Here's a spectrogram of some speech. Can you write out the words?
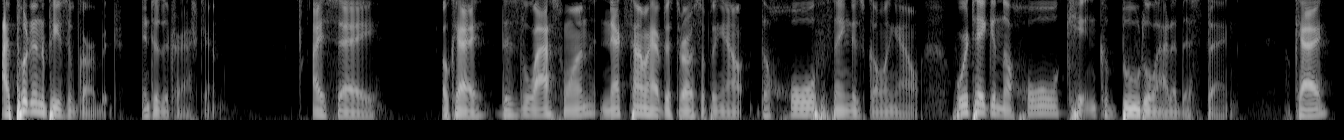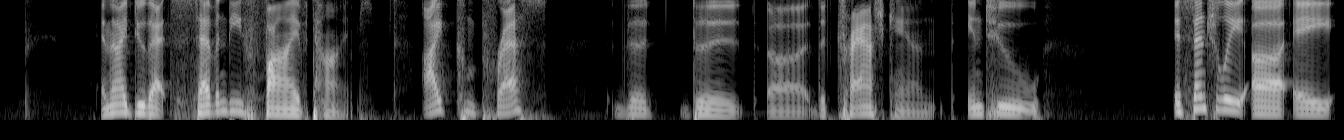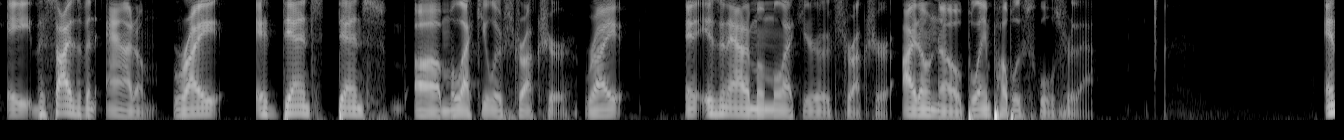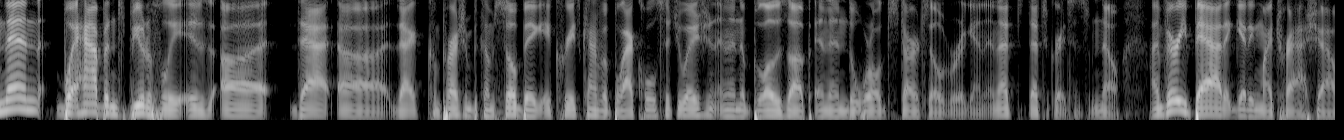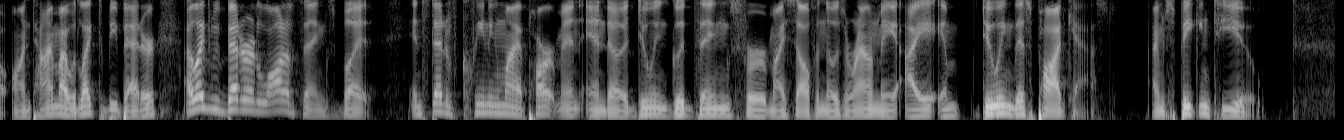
I put in a piece of garbage into the trash can. I say, okay, this is the last one. Next time I have to throw something out, the whole thing is going out. We're taking the whole kit and caboodle out of this thing. Okay? And then I do that 75 times. I compress the the uh, the trash can into essentially uh, a a the size of an atom, right? A dense, dense uh, molecular structure, right? And is an atom a molecular structure? I don't know. Blame public schools for that. And then what happens beautifully is uh, that uh, that compression becomes so big it creates kind of a black hole situation and then it blows up and then the world starts over again. And that that's a great system. No i'm very bad at getting my trash out on time. I would like to be better. I would like to be better at a lot of things but instead of cleaning my apartment and uh, doing good things for myself and those around me i am doing this podcast. I'm speaking to you.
